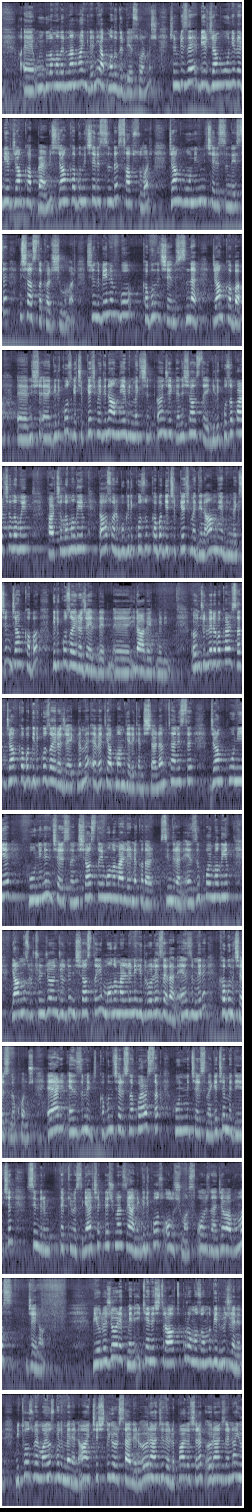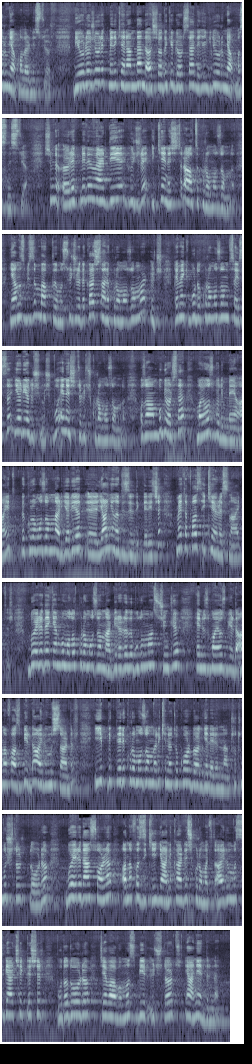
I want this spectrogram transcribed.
e, uygulamalarından hangilerini yapmalıdır diye sormuş. Şimdi bize bir cam huni ve bir cam kap vermiş. Cam kabın içerisinde saf su var. Cam huninin içerisinde ise nişasta karışımı var. Şimdi benim bu kabın içerisinden cam kaba e, niş- e, glikoz geçip geçmediğini anlayabilmek için öncelikle nişastayı glikoza parçalamayı parçalamalıyım. Daha sonra bu glikozun kaba geçip geçmediğini anlayabilmek için cam kaba glikoz ayıracı elde et, e, ilave etmeliyim. Öncüllere bakarsak cam kaba glikoz ayıracı ekleme evet yapmam gereken işlerden bir tanesi. Cam huniye huninin içerisine nişastayı monomerlerine kadar sindiren enzim koymalıyım. Yalnız üçüncü öncülde nişastayı monomerlerine hidroliz eden enzimleri kabın içerisine koymuş. Eğer enzimi kabın içerisine koyarsak huninin içerisine geçemediği için sindirim tepkimesi gerçekleşmez. Yani glikoz oluşmaz. O yüzden cevabımız Ceyhan. Biyoloji öğretmeni 2 n eşittir 6 kromozomlu bir hücrenin mitoz ve mayoz bölünmelerine ait çeşitli görselleri öğrencileriyle paylaşarak öğrencilerinden yorum yapmalarını istiyor. Biyoloji öğretmeni Kerem'den de aşağıdaki görselle ilgili yorum yapmasını istiyor. Şimdi öğretmenin verdiği hücre 2 n eşittir 6 kromozomlu. Yalnız bizim baktığımız hücrede kaç tane kromozom var? 3. Demek ki burada kromozom sayısı yarıya düşmüş. Bu n eşittir 3 kromozomlu. O zaman bu görsel mayoz bölünmeye ait ve kromozomlar yarıya e, yan yana dizildikleri için metafaz 2 evresine aittir. Bu evredeyken homolog kromozomlar bir arada bulunmaz çünkü henüz mayoz 1'de anafaz 1'de ayrılmışlardır. İyi iplikleri kromozomları kinetokor bölgelerinden tutmuştur. Doğru. Bu evreden sonra anafaz 2 yani kardeş kromatit ayrılması gerçekleşir. Bu da doğru. Cevabımız 1, 3, 4 yani Edirne.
